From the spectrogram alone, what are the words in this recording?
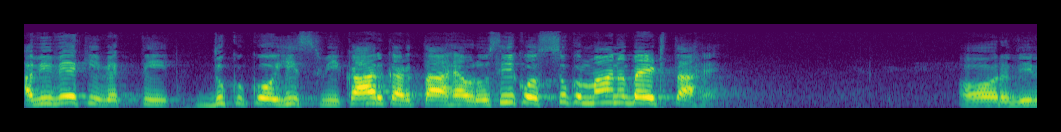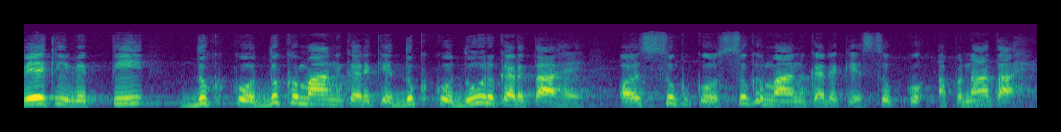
अविवेकी व्यक्ति दुख को ही स्वीकार करता है और उसी को सुख मान बैठता है। और विवेकी व्यक्ति दुख को दुख मान करके दुख को दूर करता है और सुख को सुख मान करके सुख को अपनाता है।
